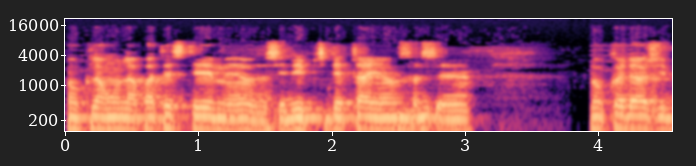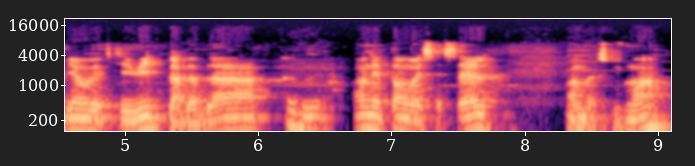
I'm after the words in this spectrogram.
Donc là on l'a pas testé, mais euh, c'est des petits détails. Hein, ça Mhm. c'est. Donc codage est bien au FT8, blablabla. On n'est pas en SSL. Ah, bah, excuse-moi.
